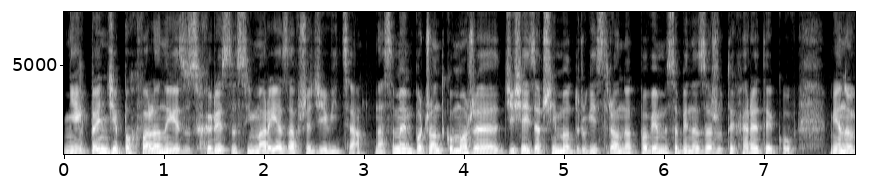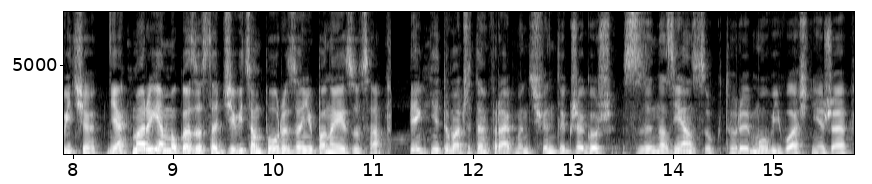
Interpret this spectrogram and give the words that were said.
Niech będzie pochwalony Jezus Chrystus i Maria zawsze dziewica. Na samym początku może dzisiaj zaczniemy od drugiej strony. Odpowiemy sobie na zarzuty heretyków. Mianowicie, jak Maryja mogła zostać dziewicą po urodzeniu Pana Jezusa? Pięknie tłumaczy ten fragment święty Grzegorz z Nazjansu, który mówi właśnie, że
